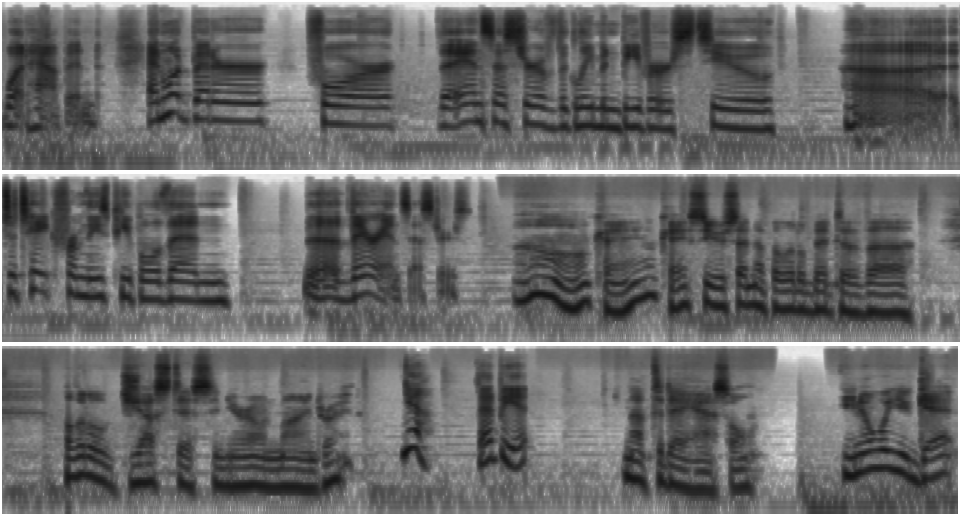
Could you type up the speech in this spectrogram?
what happened, and what better for the ancestor of the Gleeman Beavers to uh, to take from these people than uh, their ancestors. Oh, okay, okay. So you're setting up a little bit of uh, a little justice in your own mind, right? Yeah, that'd be it. Not today, asshole. You know what you get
